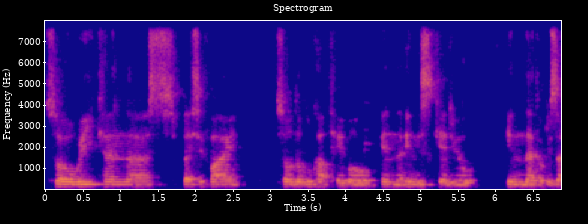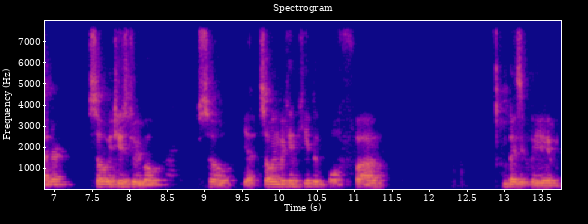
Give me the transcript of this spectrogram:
So we can uh, specify so the lookup table in in the schedule in Network Designer. So it is doable. So yeah, so and we can keep it both um, basically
